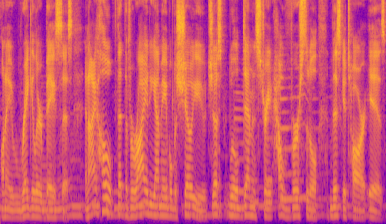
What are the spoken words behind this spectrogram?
on a regular basis. And I hope that the variety I'm able to show you just will demonstrate how versatile this guitar is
